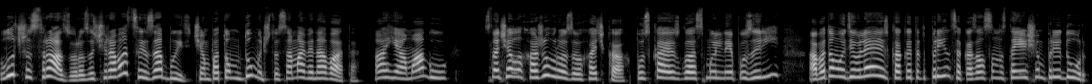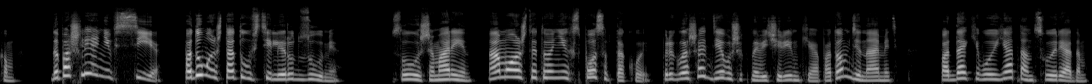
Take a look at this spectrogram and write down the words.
«Лучше сразу разочароваться и забыть, чем потом думать, что сама виновата. А я могу. Сначала хожу в розовых очках, пускаю из глаз мыльные пузыри, а потом удивляюсь, как этот принц оказался настоящим придурком. Да пошли они все! Подумаешь, тату в стиле Рудзуми. Слушай, Марин, а может, это у них способ такой? Приглашать девушек на вечеринки, а потом динамить. Поддакиваю я, танцую рядом.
